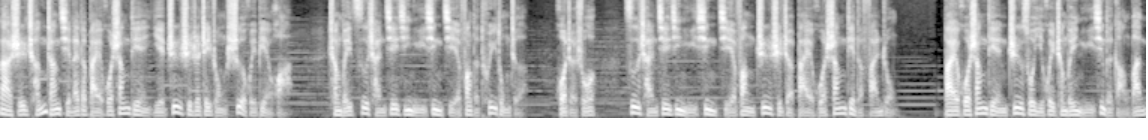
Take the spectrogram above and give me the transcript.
那时成长起来的百货商店也支持着这种社会变化，成为资产阶级女性解放的推动者，或者说，资产阶级女性解放支持着百货商店的繁荣。百货商店之所以会成为女性的港湾，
